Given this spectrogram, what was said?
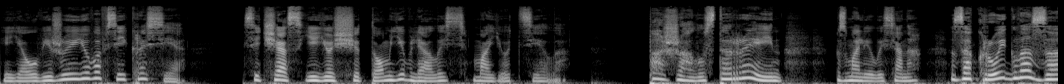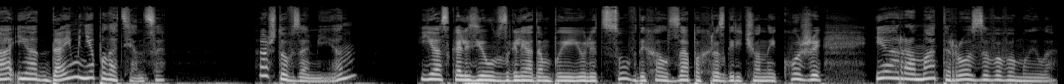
и я увижу ее во всей красе. Сейчас ее щитом являлось мое тело. «Пожалуйста, Рейн!» — взмолилась она. «Закрой глаза и отдай мне полотенце». «А что взамен?» Я скользил взглядом по ее лицу, вдыхал запах разгоряченной кожи и аромат розового мыла.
